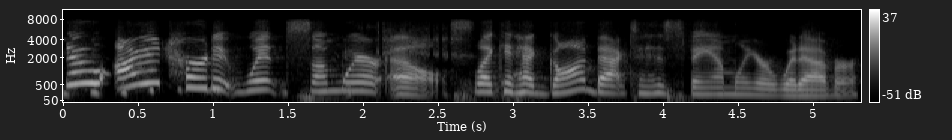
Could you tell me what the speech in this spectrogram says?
No, I had heard it went somewhere else. Like it had gone back to his family or whatever.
